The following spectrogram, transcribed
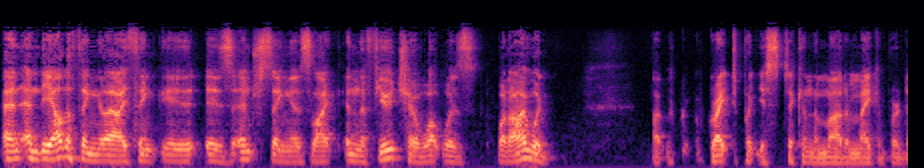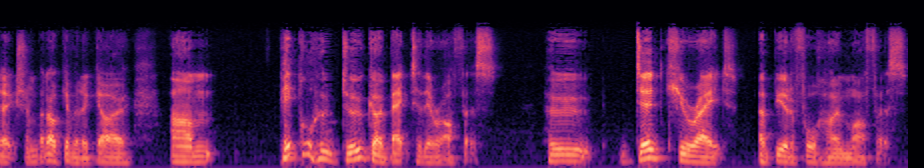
and and the other thing that I think is interesting is like in the future, what was what I would great to put your stick in the mud and make a prediction, but I'll give it a go. Um, people who do go back to their office, who did curate a beautiful home office,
